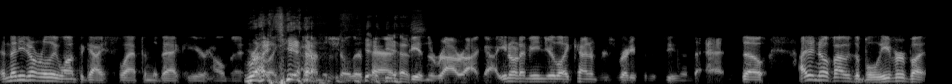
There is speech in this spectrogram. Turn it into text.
and then you don't really want the guy slapping the back of your helmet, or, Right, Like yeah. on the shoulder Yeah, pad, yes. being the rah rah guy. You know what I mean? You're like kind of just ready for the season to end. So I didn't know if I was a believer, but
